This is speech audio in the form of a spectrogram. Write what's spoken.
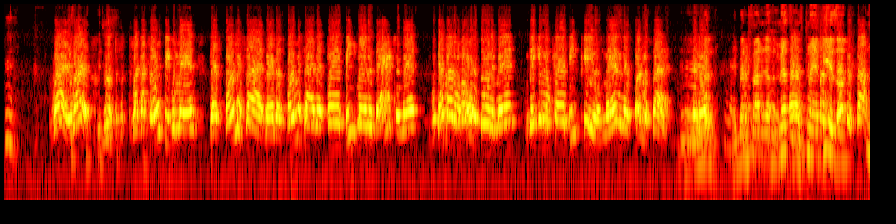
Right, right. Look, like I told people, man, that spermicide, man, that spermicide, that Plan B, man, is the action, man. But that's how them hoes doing it, man. They getting them Plan B pills, man, and that spermicide. They better, they better find another method because uh, Plan B uh, is on uh,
